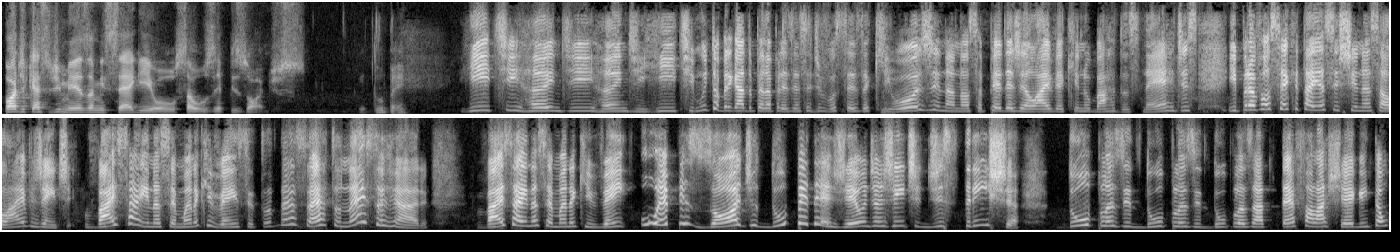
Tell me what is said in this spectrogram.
podcast de mesa, me segue e ouça os episódios. Muito bem. Hit, Randy, Randy, Hit, muito obrigado pela presença de vocês aqui hoje na nossa PDG Live aqui no Bar dos Nerds. E para você que está aí assistindo essa live, gente, vai sair na semana que vem, se tudo der certo, né, estagiário? Vai sair na semana que vem o episódio do PDG, onde a gente destrincha duplas e duplas e duplas até falar chega. Então,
